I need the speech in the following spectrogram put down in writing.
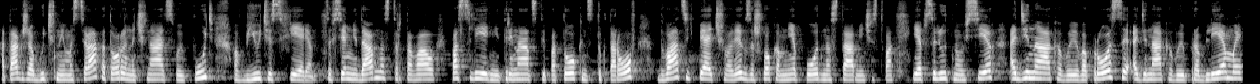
а также обычные мастера, которые начинают свой путь в бьюти-сфере. Совсем недавно стартовал последний, 13-й поток инструкторов. 25 человек зашло ко мне под наставничество. И абсолютно у всех одинаковые вопросы, одинаковые проблемы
